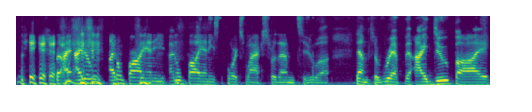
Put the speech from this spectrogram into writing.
But I, I don't. I don't buy any. I don't buy any sports wax for them to uh, them to rip. But I do buy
